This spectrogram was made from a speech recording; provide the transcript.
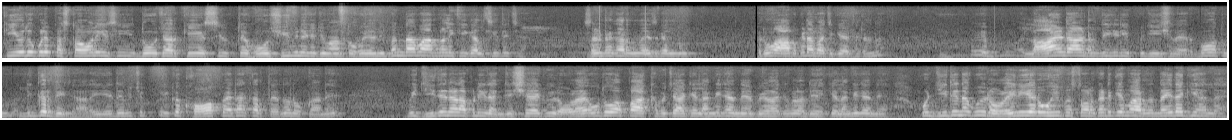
ਕੀ ਉਹਦੇ ਕੋਲੇ ਪਿਸਤੌਲ ਹੀ ਸੀ? ਦੋ ਚਾਰ ਕੇਸ ਸੀ ਉੱਤੇ ਹੋਰ ਛੇ ਮਹੀਨੇ ਚ ਜ਼ਮਾਨਤ ਹੋ ਜਾਣੀ ਬੰਦਾ ਮਾਰਨ ਵਾਲੀ ਕੀ ਗੱਲ ਸੀ ਇਹਦੇ ਚ? ਸਰੈਂਡਰ ਕਰ ਦਿੰਦਾ ਇਸ ਗੱਲ ਨੂੰ। ਫਿਰ ਉਹ ਆਪ ਕਿਹੜਾ ਬਚ ਗਿਆ ਫਿਰ, ਹਨਾ? ਇਹ ਲਾ ਐਂਡ ਆਰਡਰ ਦੀ ਜਿਹੜੀ ਪੋਜੀਸ਼ਨ ਹੈ, ਬਹੁਤ ਨਿੱਘਰਦੀ ਜਾ ਰਹੀ ਹੈ। ਇਹਦੇ ਵਿੱਚ ਇੱਕ ਖੌਫ ਪੈਦਾ ਕਰਤਾ ਇਹਨਾਂ ਲੋਕਾਂ ਨੇ। ਵੀ ਜਿਹਦੇ ਨਾਲ ਆਪਣੀ ਰੰਜਿਸ਼ ਹੈ ਕੋਈ ਰੌਲਾ ਹੈ ਉਦੋਂ ਆਪਾਂ ਅੱਖ ਬਚਾ ਕੇ ਲੰਘ ਜਾਂਦੇ ਆ ਵੇਲਾ ਕਿਵਲਾ ਦੇਖ ਕੇ ਲੰਘ ਜਾਂਦੇ ਆ ਹੁਣ ਜਿਹਦੇ ਨਾਲ ਕੋਈ ਰੌਲਾ ਹੀ ਨਹੀਂ ਯਾਰ ਉਹੀ ਪਿਸਤੌਲ ਕੱਢ ਕੇ ਮਾਰ ਦਿੰਦਾ ਇਹਦਾ ਕੀ ਹੱਲ ਹੈ?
